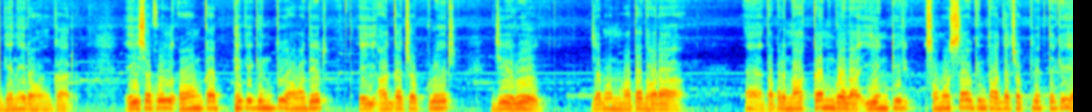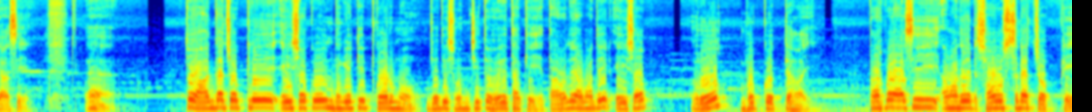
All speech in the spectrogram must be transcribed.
জ্ঞানের অহংকার। এই সকল অহংকার থেকে কিন্তু আমাদের এই আজ্ঞাচক্রের যে রোগ যেমন মাথা ধরা হ্যাঁ তারপরে নাক কান গলা ইএনটির সমস্যাও কিন্তু আজ্ঞাচক্রের থেকেই আসে হ্যাঁ। তো আজ্ঞাচক্রে এই সকল নেগেটিভ কর্ম যদি সঞ্চিত হয়ে থাকে, তাহলে আমাদের এই সব রোগ ভোগ করতে হয়। তারপর আসি আমাদের সহস্রার চক্রে।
